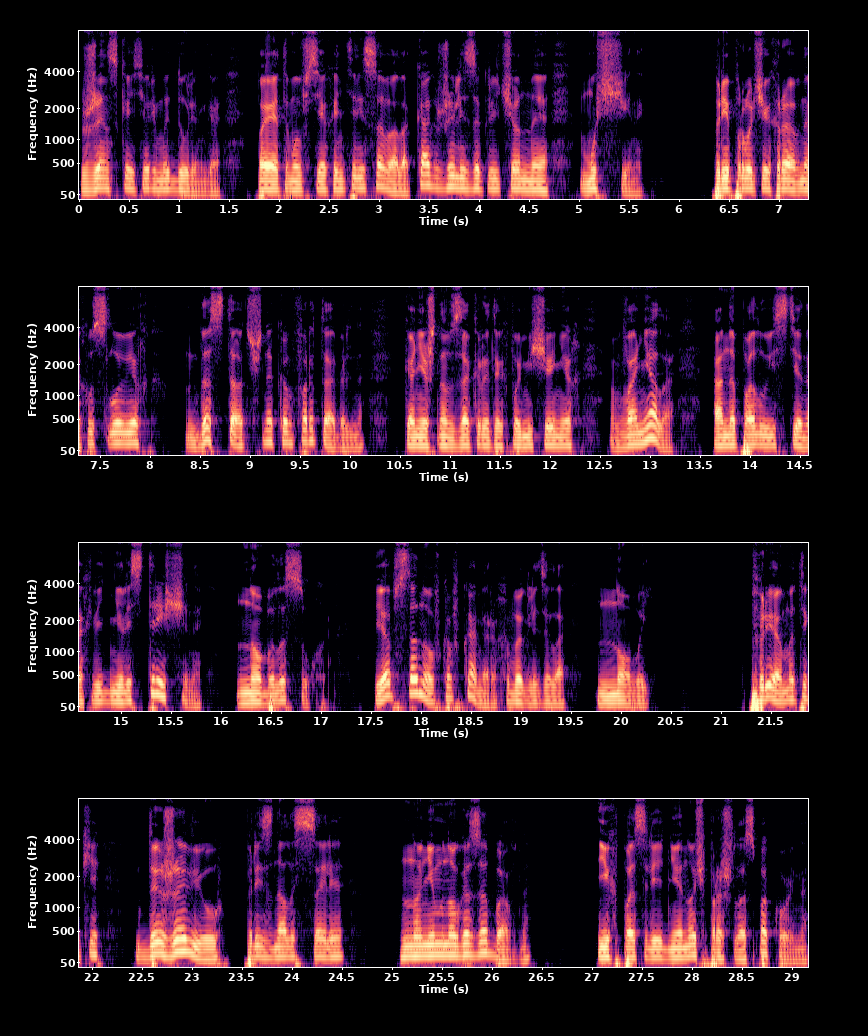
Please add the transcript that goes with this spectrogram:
женской тюрьмы Дулинга, поэтому всех интересовало, как жили заключенные мужчины. При прочих равных условиях достаточно комфортабельно. Конечно, в закрытых помещениях воняло, а на полу и стенах виднелись трещины, но было сухо. И обстановка в камерах выглядела новой. «Прямо-таки дежавю», — призналась Селия, — «но немного забавно». Их последняя ночь прошла спокойно.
